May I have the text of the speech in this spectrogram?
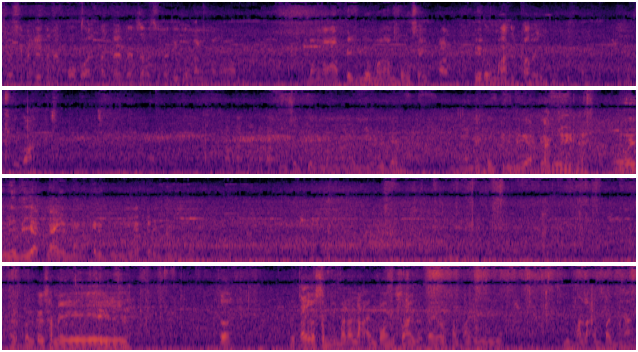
So sila dito nagboboy, nagbebenta na sila dito ng mga mga piglo mga bonsai pot, pero mahal pa rin. Di ba? Makati makatinsod din ng mga ano dyan. Mga may kunting liyat na. Nila. Oo, may liyat na yung mga pilig mga pilig Ay, balik tayo sa may. Dito tayo sa may malalaking bonsai, dito tayo sa may yung malaking banyan.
